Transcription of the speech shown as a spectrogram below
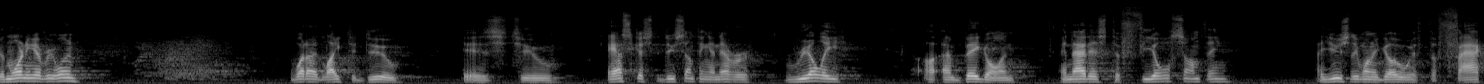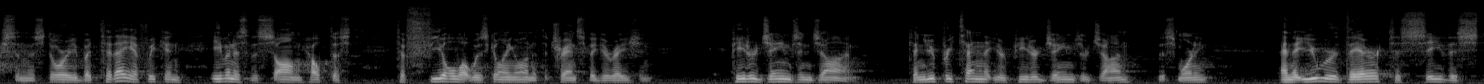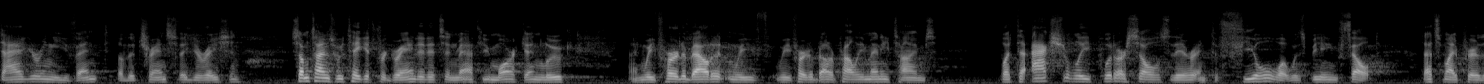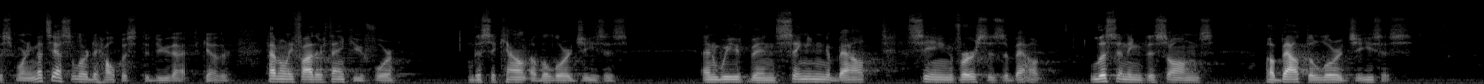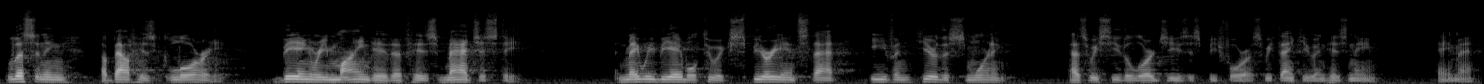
Good morning, everyone. What I'd like to do is to ask us to do something I never really uh, am big on, and that is to feel something. I usually want to go with the facts and the story, but today, if we can, even as the song helped us to feel what was going on at the Transfiguration, Peter, James, and John. Can you pretend that you're Peter, James, or John this morning? And that you were there to see the staggering event of the Transfiguration? Sometimes we take it for granted. It's in Matthew, Mark, and Luke, and we've heard about it, and we've, we've heard about it probably many times. But to actually put ourselves there and to feel what was being felt, that's my prayer this morning. Let's ask the Lord to help us to do that together. Heavenly Father, thank you for this account of the Lord Jesus and we've been singing about, seeing verses about, listening to songs about the Lord Jesus, listening about his glory, being reminded of his majesty. And may we be able to experience that even here this morning as we see the Lord Jesus before us. We thank you in his name. Amen.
